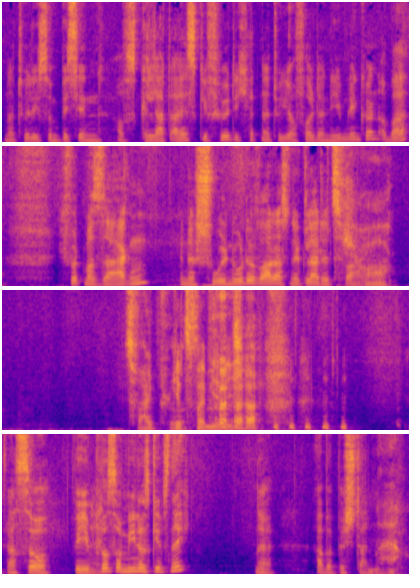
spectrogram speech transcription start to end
natürlich so ein bisschen aufs Glatteis geführt. Ich hätte natürlich auch voll daneben liegen können, aber ich würde mal sagen, in der Schulnote war das eine glatte 2. ja. 2 plus. Gibt's bei mir nicht. Ach so, wie? Plus und Minus gibt's nicht? Ne, aber bestanden. Naja.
